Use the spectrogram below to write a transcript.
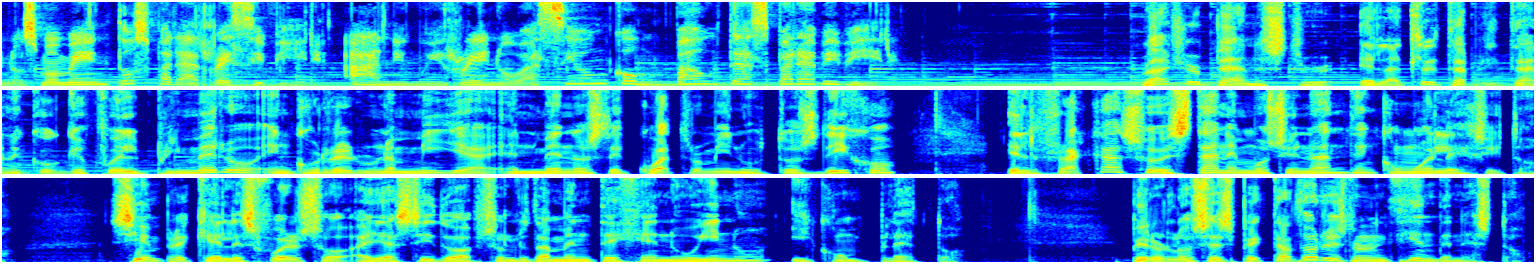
unos momentos para recibir ánimo y renovación con pautas para vivir. Roger Bannister, el atleta británico que fue el primero en correr una milla en menos de cuatro minutos, dijo, el fracaso es tan emocionante como el éxito, siempre que el esfuerzo haya sido absolutamente genuino y completo. Pero los espectadores no entienden esto.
